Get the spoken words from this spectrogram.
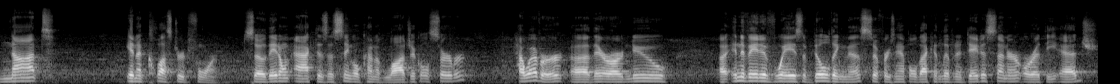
not in a clustered form. So they don't act as a single kind of logical server. However, uh, there are new uh, innovative ways of building this. So, for example, that can live in a data center or at the edge,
